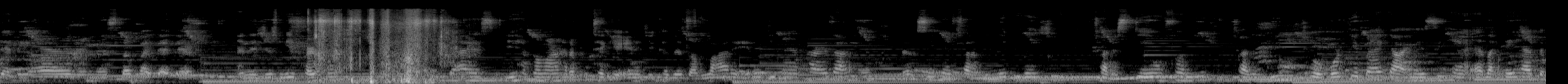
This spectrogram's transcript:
that they are and stuff like that. There and it's just me personally. Guys you have to learn how to protect your energy because there's a lot of energy vampires out here that see here trying to manipulate you try to steal from you, try to use you or work your back out, and sit here act like they have the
